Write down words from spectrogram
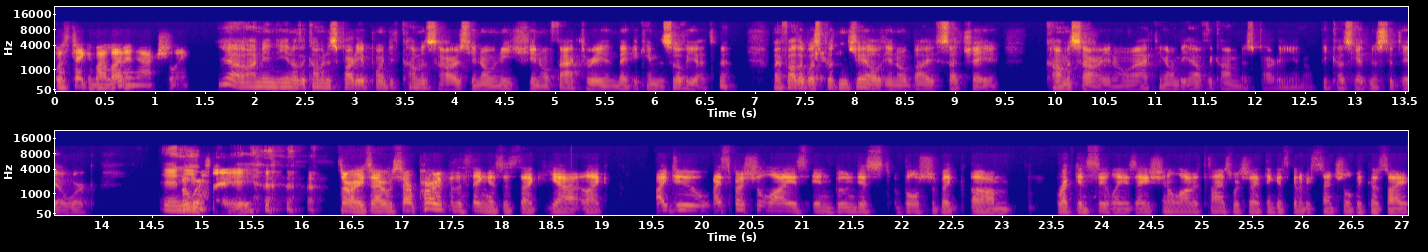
was taken by lenin actually Yeah, I mean, you know, the Communist Party appointed commissars, you know, in each, you know, factory, and they became the Soviet. My father was put in jail, you know, by such a commissar, you know, acting on behalf of the Communist Party, you know, because he had missed a day of work. Anyway, sorry so sorry part of the thing is is like yeah like i do i specialize in bundist bolshevik um reconciliation a lot of times which i think is going to be essential because i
